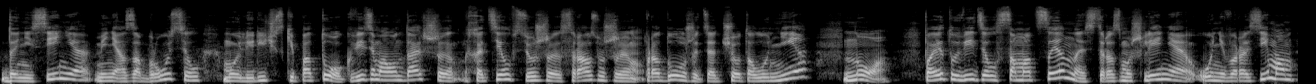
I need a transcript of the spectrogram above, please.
донесения меня забросил мой лирический поток. Видимо, он дальше хотел все же сразу же продолжить отчет о Луне, но Поэт увидел самоценность размышления о невыразимом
